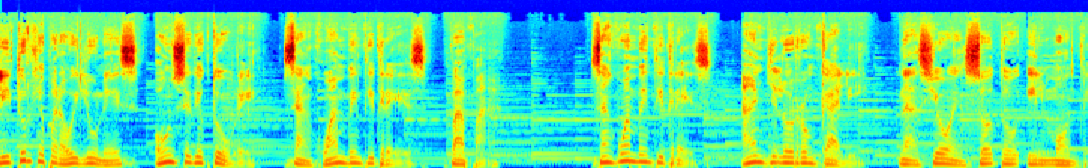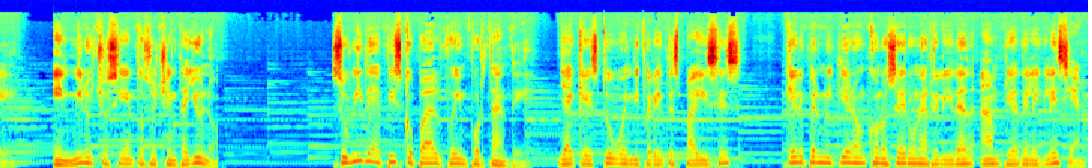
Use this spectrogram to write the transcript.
Liturgia para hoy lunes 11 de octubre. San Juan 23, Papa. San Juan 23, Angelo Roncalli, nació en Soto il Monte en 1881. Su vida episcopal fue importante, ya que estuvo en diferentes países que le permitieron conocer una realidad amplia de la Iglesia.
